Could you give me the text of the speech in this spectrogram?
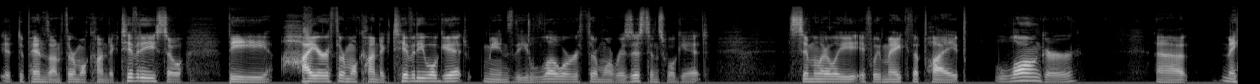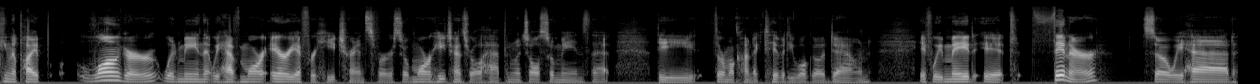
it depends on thermal conductivity, so the higher thermal conductivity we'll get means the lower thermal resistance we'll get. Similarly, if we make the pipe longer, uh, making the pipe longer would mean that we have more area for heat transfer. So more heat transfer will happen, which also means that the thermal conductivity will go down. If we made it thinner, so we had,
